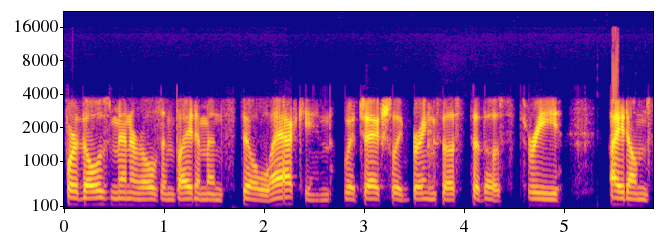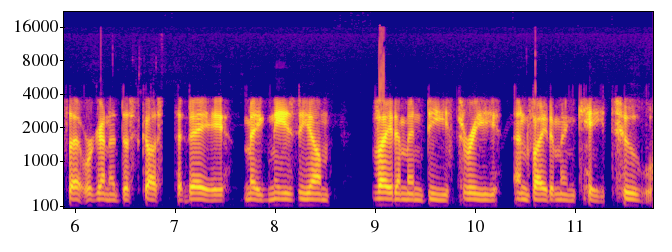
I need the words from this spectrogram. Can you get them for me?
for those minerals and vitamins still lacking, which actually brings us to those three items that we're going to discuss today magnesium, vitamin D3, and vitamin K2.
